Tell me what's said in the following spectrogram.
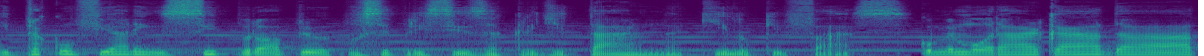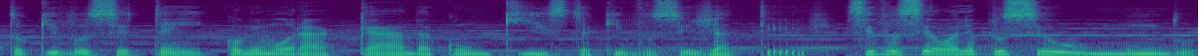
E para confiar em si próprio, você precisa acreditar naquilo que faz. Comemorar cada ato que você tem, comemorar cada conquista que você já teve. Se você olha para o seu mundo,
